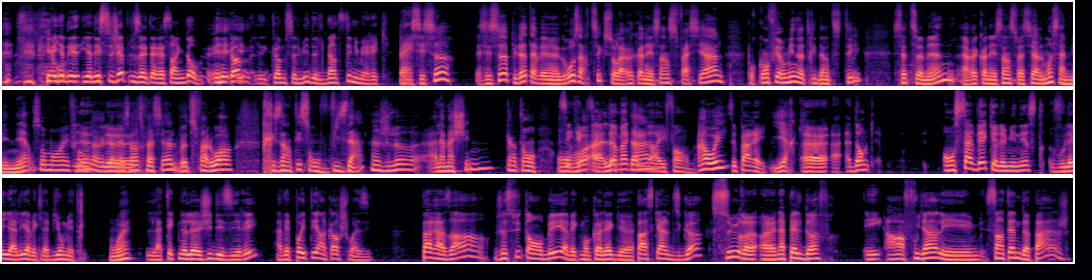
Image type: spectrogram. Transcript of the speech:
Il y, a des- il y a des sujets plus intéressants que d'autres, Et- comme, comme celui de l'identité numérique. Ben, c'est ça. C'est ça. Puis là, tu avais un gros article sur la reconnaissance faciale pour confirmer notre identité cette semaine. La reconnaissance faciale, moi, ça m'énerve sur mon iPhone, Le- la le- reconnaissance faciale. Va-tu falloir présenter son visage là, à la machine? Quand on, on C'est va à comme l'hôpital? l'iPhone. Ah oui? C'est pareil. Euh, euh, donc, on savait que le ministre voulait y aller avec la biométrie. Ouais. La technologie désirée avait pas été encore choisie. Par hasard, je suis tombé avec mon collègue euh, Pascal Dugas sur euh, un appel d'offres et en fouillant les centaines de pages,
